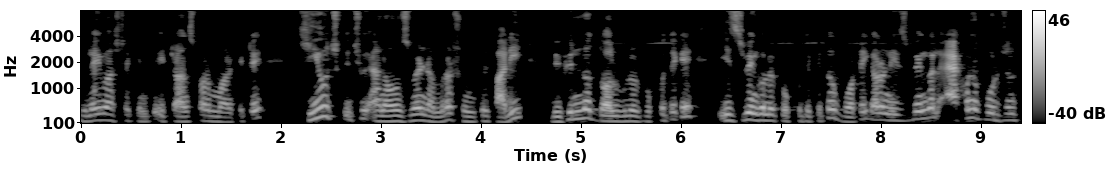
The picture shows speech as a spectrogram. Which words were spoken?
জুলাই মাসটা কিন্তু এই ট্রান্সফার মার্কেটে হিউজ কিছু অ্যানাউন্সমেন্ট আমরা শুনতে পারি বিভিন্ন দলগুলোর পক্ষ থেকে ইস্ট বেঙ্গলের পক্ষ থেকে তো বটে কারণ ইস্ট বেঙ্গল এখনও পর্যন্ত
